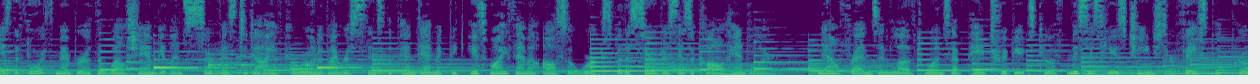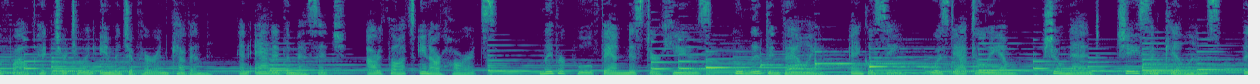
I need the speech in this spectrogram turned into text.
is the fourth member of the Welsh Ambulance Service to die of coronavirus since the pandemic began. His wife Emma also works for the service as a call handler. Now friends and loved ones have paid tributes to a Mrs. Hughes changed her Facebook profile picture to an image of her and Kevin, and added the message, Our thoughts in our hearts. Liverpool fan Mr. Hughes, who lived in Valley, Anglesey, was dad to Liam, Sioned, Jason Killens, the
